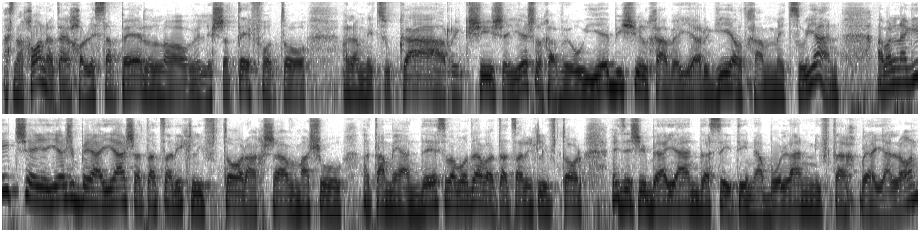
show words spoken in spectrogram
אז נכון, אתה יכול לספר לו ולשתף אותו על המצוקה הרגשי שיש לך, והוא יהיה בשבילך וירגיע אותך מצוין. אבל נגיד שיש בעיה שאתה צריך לפתור עכשיו משהו, אתה מהנדס בעבודה ואתה צריך לפתור איזושהי בעיה הנדסית. הנה, הבולען נפתח באיילון,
